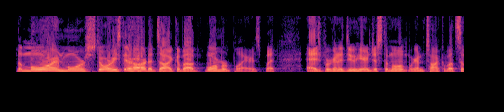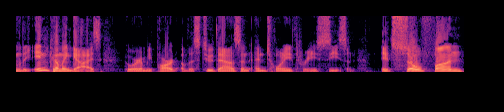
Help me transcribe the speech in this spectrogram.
the more and more stories there are to talk about former players. But as we're going to do here in just a moment, we're going to talk about some of the incoming guys who are going to be part of this 2023 season. It's so fun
